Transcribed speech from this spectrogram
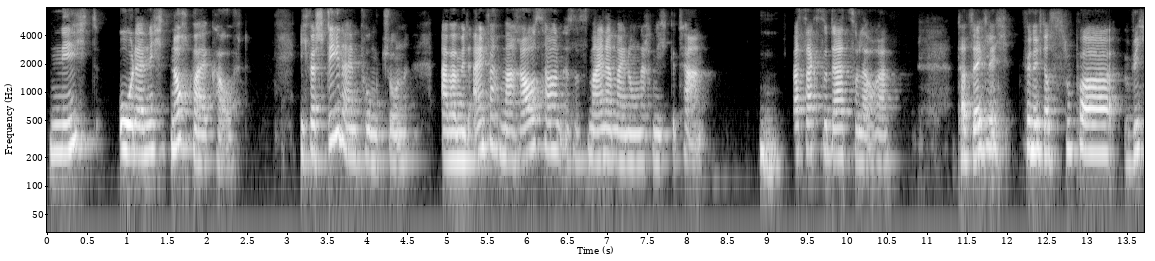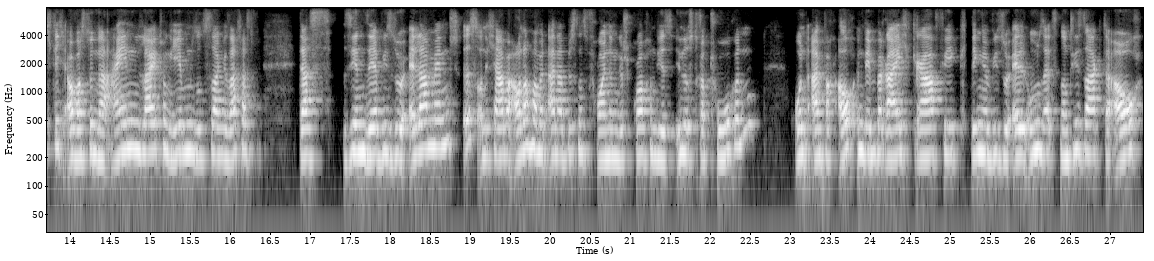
nicht oder nicht nochmal kauft. Ich verstehe deinen Punkt schon, aber mit einfach mal raushauen ist es meiner Meinung nach nicht getan. Hm. Was sagst du dazu, Laura? Tatsächlich finde ich das super wichtig, auch was du in der Einleitung eben sozusagen gesagt hast, dass sie ein sehr visueller Mensch ist. Und ich habe auch noch mal mit einer Businessfreundin gesprochen, die ist Illustratorin und einfach auch in dem Bereich Grafik Dinge visuell umsetzen. Und die sagte auch,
